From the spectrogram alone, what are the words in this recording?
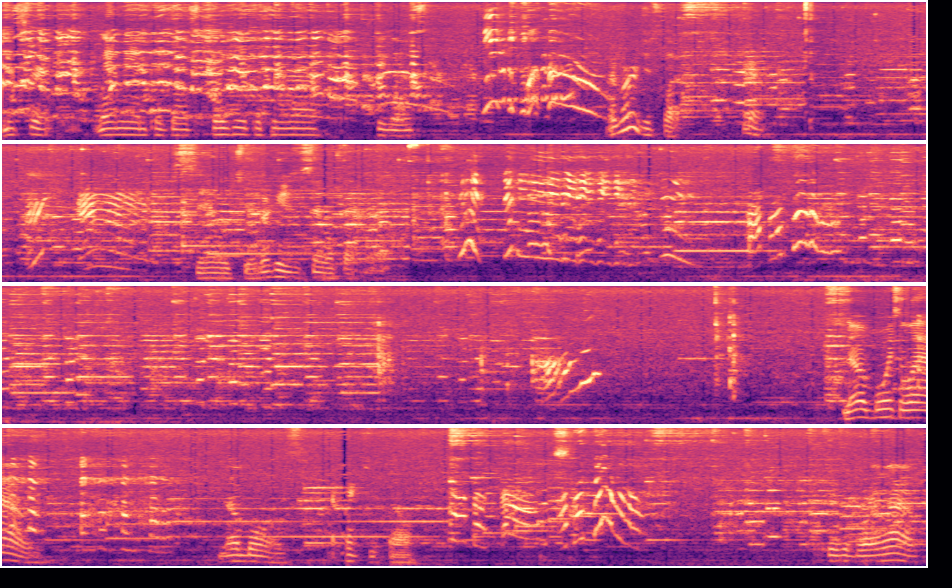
Mr. Lammy and Pickels, Flaky Katina, Pickels. My bird just left. Yeah. Sandwiches. I can use a sandwich right No boys allowed. No boys. I picked yourself. There's a boy allowed.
